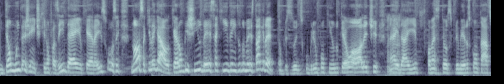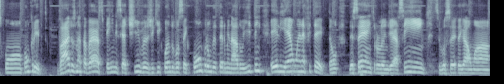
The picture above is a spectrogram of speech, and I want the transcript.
Então, muita gente que não fazia ideia o que era isso, falou assim: nossa, que legal, eu quero um bichinho desse aqui dentro do meu Instagram. Então, precisou descobrir um pouquinho do que é o wallet, uhum. né? E daí começa a ter os primeiros contatos com, com cripto. Vários metaversos têm iniciativas de que quando você compra um determinado item, ele é um NFT. Então, Decentraland é assim. Se você pegar uma,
